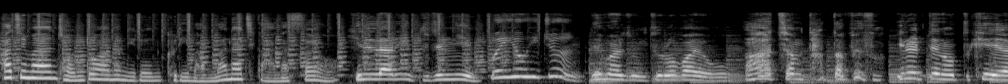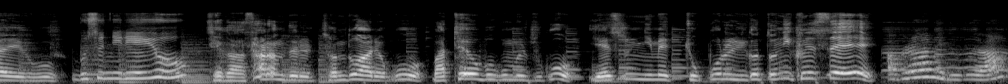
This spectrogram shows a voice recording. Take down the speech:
하지만 전도하는 일은 그리 만만하지가 않았어요. 힐라리 부제님, 왜요 희준? 내 말 좀 들어봐요. 아, 참 답답해서. 이럴 땐 어떻게 해야 해요? 무슨 일이에요? 제가 사람들을 전도하려고 마테오 복음을 주고 예수님의 족보를 읽었더니 글쎄 아브라함이 누구야?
